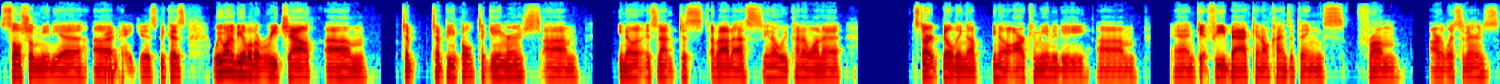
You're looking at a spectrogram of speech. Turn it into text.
social media uh, Right. pages because we want to be able to reach out um, to to people, to gamers. Um, you know, it's not just about us. You know, we kind of want to start building up, you know, our community um, and get feedback and all kinds of things from our listeners.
